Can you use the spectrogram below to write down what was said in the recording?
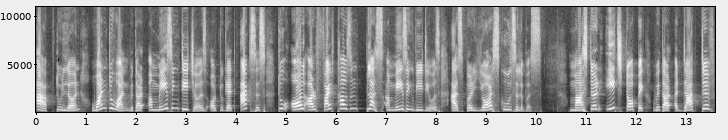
app to learn one-to-one -one with our amazing teachers or to get access to all our 5000 plus amazing videos as per your school syllabus. Master each topic with our adaptive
